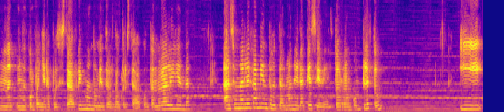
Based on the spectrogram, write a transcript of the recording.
una, compañera pues estaba filmando mientras la otra estaba contando la leyenda, hace un alejamiento de tal manera que se ve el torreón completo y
